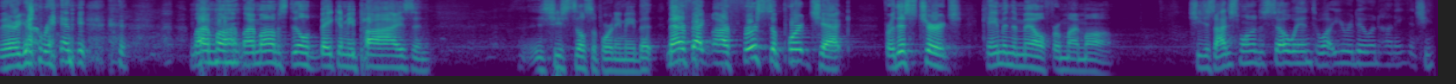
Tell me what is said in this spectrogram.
There you go, Randy. my, mom, my mom's still baking me pies, and she's still supporting me. But matter of fact, our first support check for this church came in the mail from my mom. She just, I just wanted to sew into what you were doing, honey. And she,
